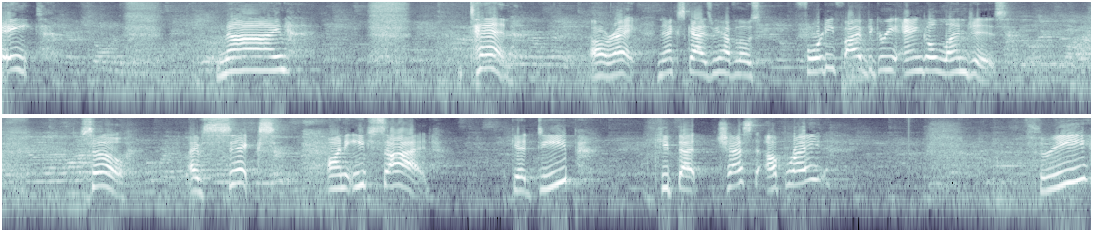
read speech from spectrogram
eight, nine, ten. All right, next guys, we have those 45 degree angle lunges. So I have six on each side. Get deep, keep that chest upright. Three,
